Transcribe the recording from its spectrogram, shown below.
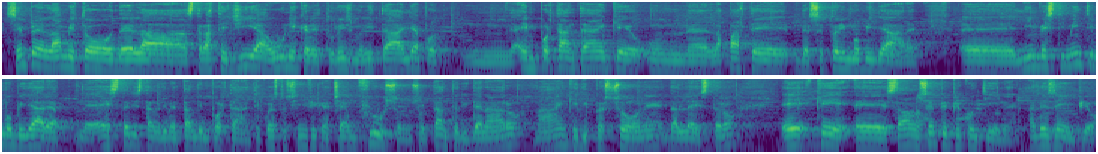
Sempre nell'ambito della strategia unica del turismo in Italia è importante anche un, la parte del settore immobiliare eh, gli investimenti immobiliari esteri stanno diventando importanti, questo significa che c'è un flusso non soltanto di denaro ma anche di persone dall'estero e che eh, saranno sempre più continue. Ad esempio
